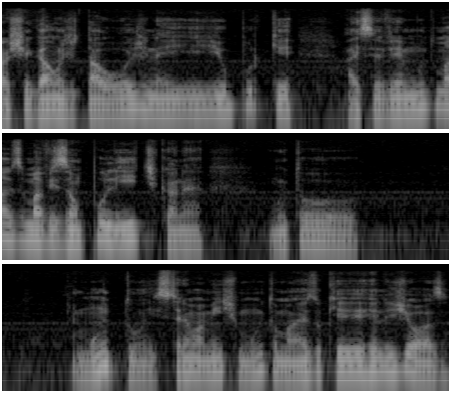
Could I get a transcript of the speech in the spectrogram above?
para chegar onde está hoje, né? E, e o porquê. Aí você vê muito mais uma visão política, né? Muito, muito, extremamente muito mais do que religiosa.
